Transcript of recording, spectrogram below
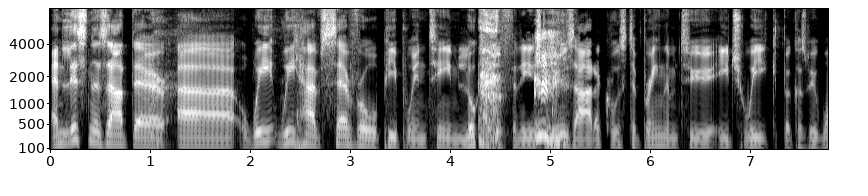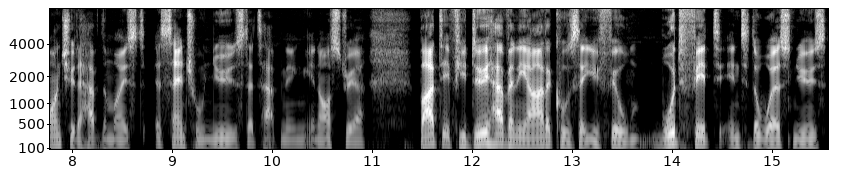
And listeners out there, uh, we we have several people in team looking for these news articles to bring them to you each week because we want you to have the most essential news that's happening in Austria. But if you do have any articles that you feel would fit into the worst news,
